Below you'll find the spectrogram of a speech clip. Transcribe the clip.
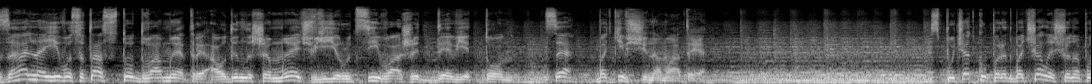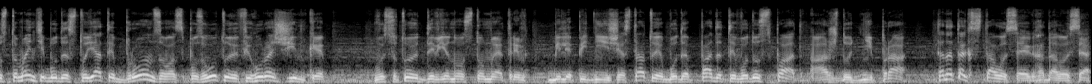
Загальна її висота 102 метри, а один лише меч в її руці важить 9 тонн. Це батьківщина мати. Спочатку передбачали, що на постаменті буде стояти бронзова з позолотою фігура жінки висотою 90 метрів. Біля підніжжя статуї буде падати водоспад аж до Дніпра. Та не так сталося, як гадалося.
